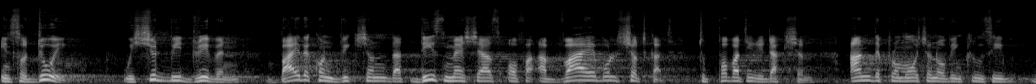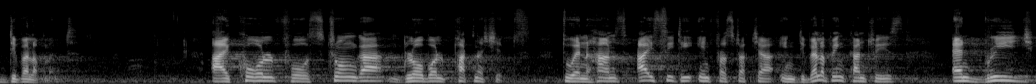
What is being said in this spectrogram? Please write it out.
In so doing, we should be driven by the conviction that these measures offer a viable shortcut to poverty reduction and the promotion of inclusive development. I call for stronger global partnerships to enhance ICT infrastructure in developing countries and bridge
